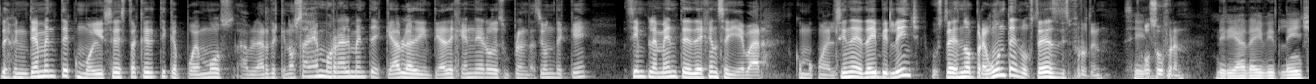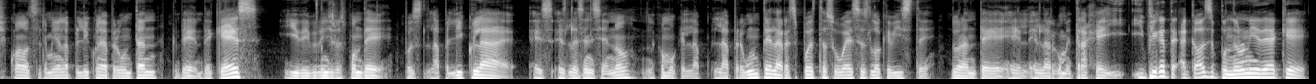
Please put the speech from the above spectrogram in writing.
definitivamente, como dice esta crítica, podemos hablar de que no sabemos realmente de qué habla, de identidad de género, de suplantación, de qué. Simplemente déjense llevar. Como con el cine de David Lynch, ustedes no pregunten, ustedes disfruten o sufran. Diría David Lynch, cuando se termina la película, le preguntan de, de qué es y David Lynch responde, pues la película es, es la esencia, ¿no? Como que la, la, pregunta y la respuesta a su vez es lo que viste durante el, el largometraje. Y, fíjate, acabas de poner una idea que,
